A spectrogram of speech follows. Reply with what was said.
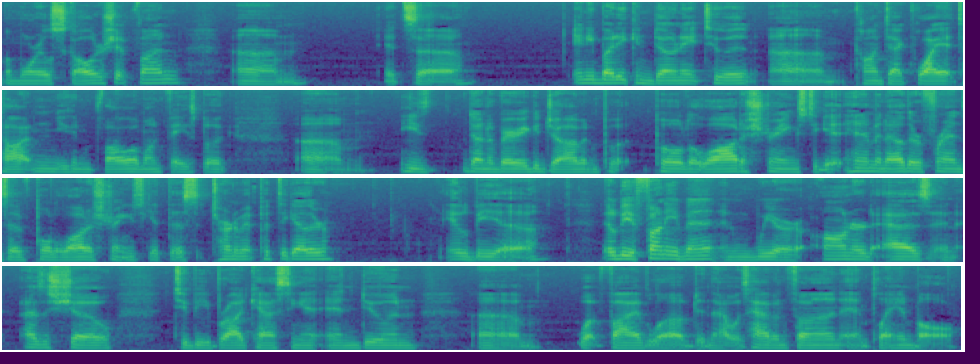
Memorial Scholarship Fund. Um, it's uh, anybody can donate to it. Um, contact Wyatt Totten. You can follow him on Facebook. Um, he's done a very good job and put, pulled a lot of strings to get him and other friends have pulled a lot of strings to get this tournament put together. It'll be a it'll be a fun event, and we are honored as an as a show to be broadcasting it and doing um, what Five loved, and that was having fun and playing ball.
